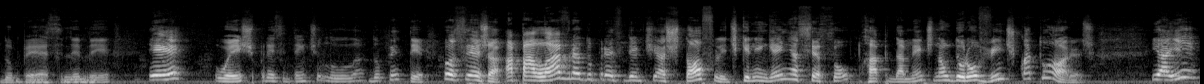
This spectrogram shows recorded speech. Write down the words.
do PSDB, e o ex-presidente Lula do PT. Ou seja, a palavra do presidente Toffoli de que ninguém solto rapidamente não durou 24 horas. E aí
